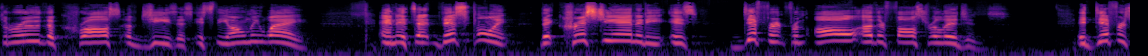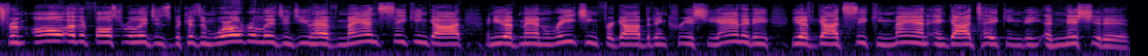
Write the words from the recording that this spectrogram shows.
through the cross of Jesus. It's the only way. And it's at this point that Christianity is different from all other false religions. It differs from all other false religions because in world religions you have man seeking God and you have man reaching for God, but in Christianity you have God seeking man and God taking the initiative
